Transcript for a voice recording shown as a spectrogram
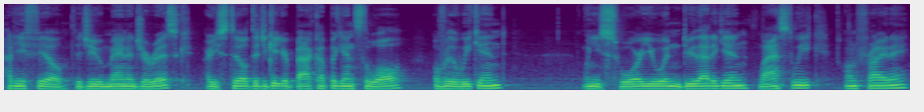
How do you feel? Did you manage your risk? Are you still, did you get your back up against the wall over the weekend when you swore you wouldn't do that again last week on Friday?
